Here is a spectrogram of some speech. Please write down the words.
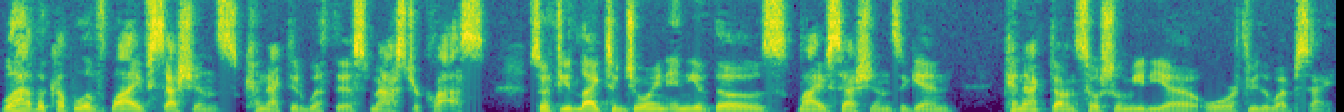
we'll have a couple of live sessions connected with this masterclass. So if you'd like to join any of those live sessions, again, connect on social media or through the website.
